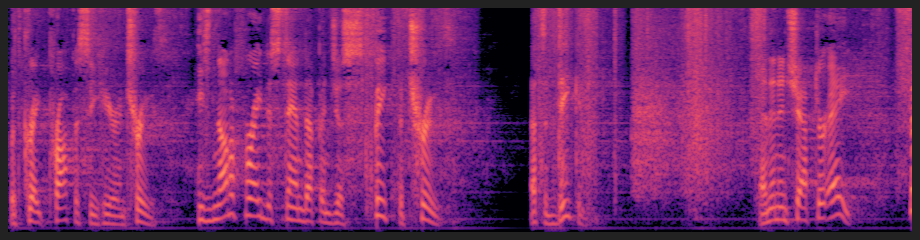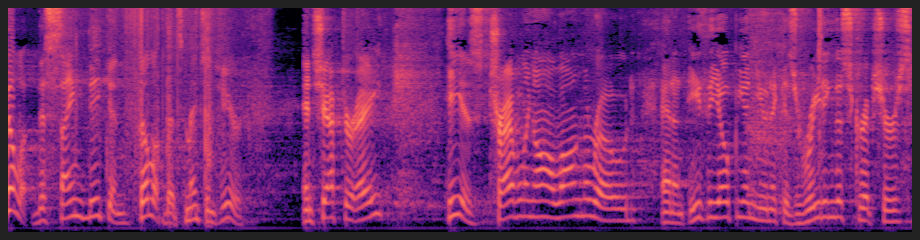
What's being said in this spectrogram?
with great prophecy here and truth. He's not afraid to stand up and just speak the truth. That's a deacon. And then in chapter 8, Philip, this same deacon, Philip, that's mentioned here, in chapter 8, he is traveling all along the road, and an Ethiopian eunuch is reading the scriptures,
